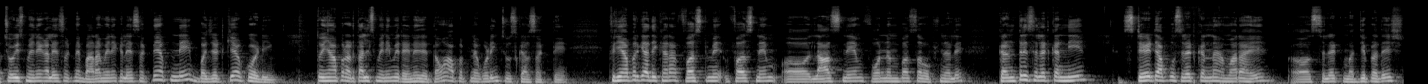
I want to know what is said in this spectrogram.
चौबीस महीने का ले सकते हैं, बारह महीने का ले सकते हैं, अपने बजट के अकॉर्डिंग तो यहाँ पर अड़तालीस महीने में रहने देता हूँ, आप अपने अकॉर्डिंग चूज़ कर सकते हैं। फिर यहाँ पर क्या दिखा रहा है? फ़र्स्ट में first name last name phone number सब ऑप्शनल है। कंट्री सेलेक्ट करनी है। स्टेट आपको सेलेक्ट करना है, हमारा है select Madhya Pradesh.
